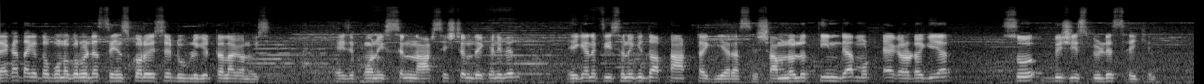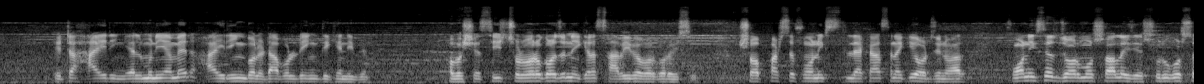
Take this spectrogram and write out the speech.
লেখা থাকে, তো মনে করব এটা চেঞ্জ করা হয়েছে ডুপ্লিকেটটা লাগানো হয়েছে। এই যে ফনিক্সের নার্স সিস্টেম দেখে নেবেন। এইখানে পিছনে কিন্তু আপনার আটটা গিয়ার আছে। সামনে হলো তিনটা, মোট এগারোটা গিয়ার সো বেশি স্পিডের সাইকেল এটা হাই রিং অ্যালুমিনিয়ামের হাই রিং বলে ডাবল রিং দেখে নেবেন। অবশ্যই সিট ছোটো বড়ো করার জন্য এখানে সাবি ব্যবহার করা হয়েছে। সব পার্টসে ফনিক্স লেখা আছে নাকি অরিজিনাল আর ফনিক্সের জন্মসাল এই যে শুরু করছে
